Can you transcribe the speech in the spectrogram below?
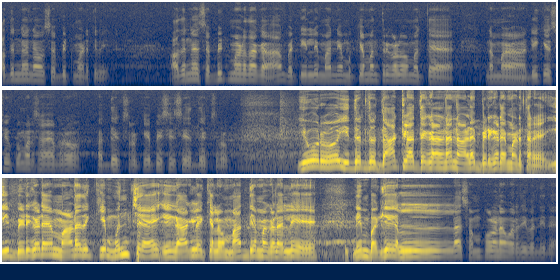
ಅದನ್ನು ನಾವು ಸಬ್ಮಿಟ್ ಮಾಡ್ತೀವಿ. ಅದನ್ನು ಸಬ್ಮಿಟ್ ಮಾಡಿದಾಗ ಬಟ್ ಇಲ್ಲಿ ಮಾನ್ಯ ಮುಖ್ಯಮಂತ್ರಿಗಳು ಮತ್ತು ನಮ್ಮ ಡಿ ಕೆ ಶಿವಕುಮಾರ್ ಸಾಹೇಬರು, ಅಧ್ಯಕ್ಷರು ಕೆ ಪಿ ಸಿ ಸಿ ಅಧ್ಯಕ್ಷರು, ಇವರು ಇದ್ರದ್ದು ದಾಖಲಾತಿಗಳನ್ನ ನಾಳೆ ಬಿಡುಗಡೆ ಮಾಡ್ತಾರೆ. ಈ ಬಿಡುಗಡೆ ಮಾಡೋದಕ್ಕೆ ಮುಂಚೆ ಈಗಾಗಲೇ ಕೆಲವು ಮಾಧ್ಯಮಗಳಲ್ಲಿ ನಿಮ್ಮ ಬಗ್ಗೆ ಎಲ್ಲ ಸಂಪೂರ್ಣ ವರದಿ ಬಂದಿದೆ.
